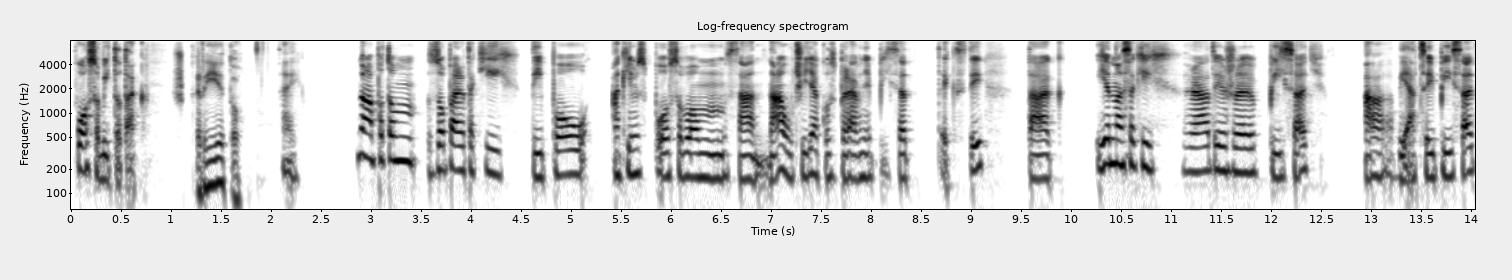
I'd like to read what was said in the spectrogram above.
pôsobí to tak. Škrie to. Hej. No a potom zo pár takých typov, akým spôsobom sa naučiť, ako správne písať texty, tak jedna z takých rád je, že písať a viacej písať,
